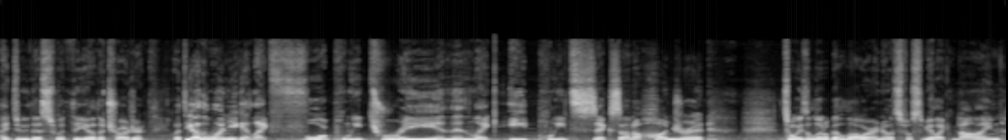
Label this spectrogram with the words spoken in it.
I do this with the other charger. With the other one, you get like 4.3 and then like 8.6 on 100. It's always a little bit lower. I know it's supposed to be like 9.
